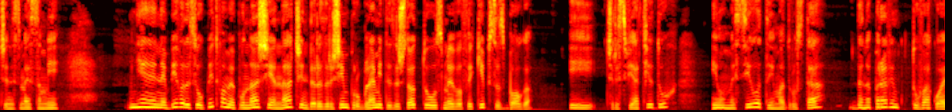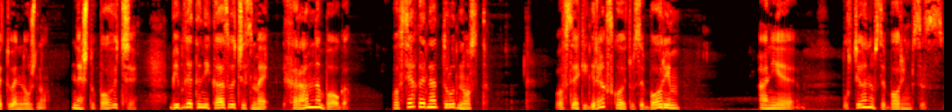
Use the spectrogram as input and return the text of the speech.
че не сме сами. Ние не бива да се опитваме по нашия начин да разрешим проблемите, защото сме в екип с Бога. И чрез Святия Дух имаме силата и мъдростта да направим това, което е нужно. Нещо повече. Библията ни казва, че сме храм на Бога. Във всяка една трудност, във всеки грях, с който се борим, а ние постоянно се борим с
